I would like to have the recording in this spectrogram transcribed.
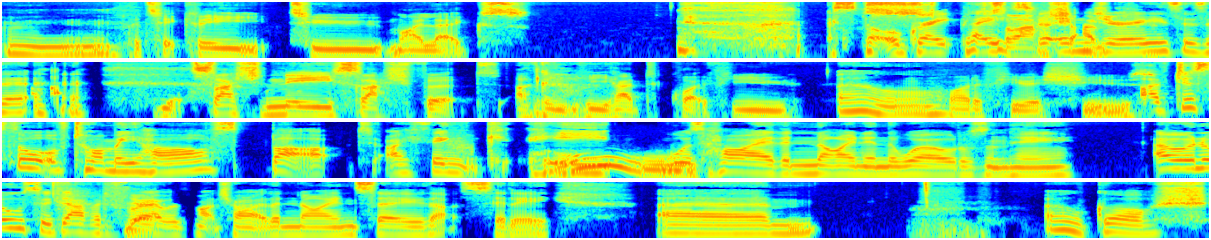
Hmm. particularly to my legs. It's not a great place Slash, for I'm- injuries, is it? Slash knee slash foot. I think he had quite a few oh, quite a few issues. I've just thought of Tommy Haas, but I think he Ooh. was higher than nine in the world, wasn't he? Oh, and also David Ferrer Yeah. was much higher than nine, so that's silly. Um, oh gosh,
